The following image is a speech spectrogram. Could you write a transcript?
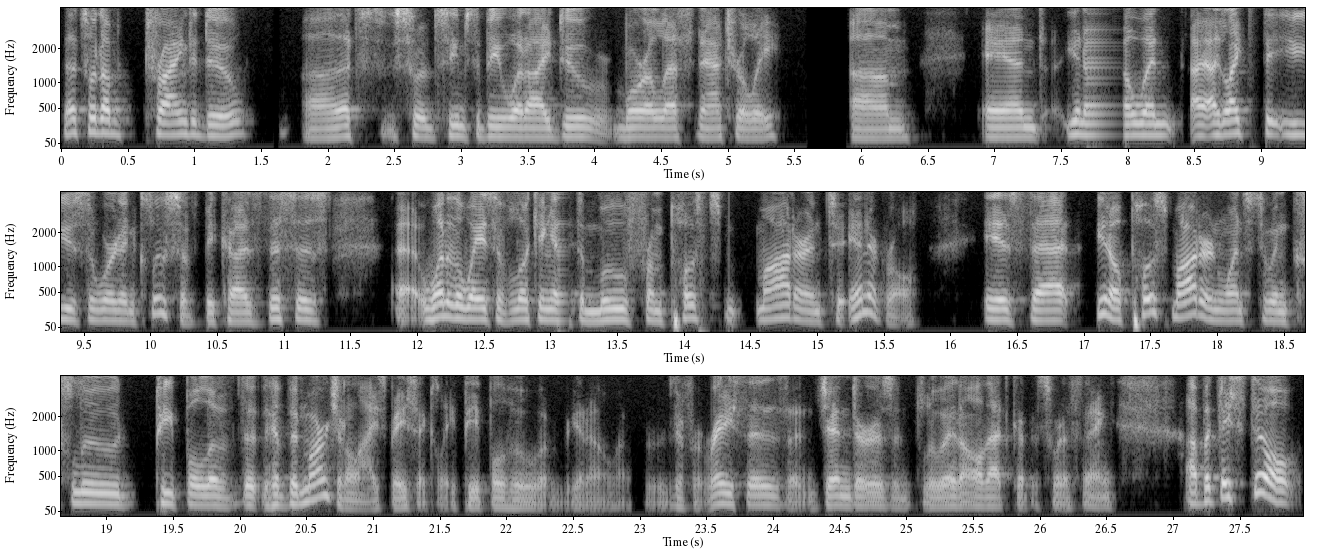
that's what I'm trying to do. Uh, that's sort of seems to be what I do more or less naturally. Um, and you know, when I, I like that you use the word inclusive because this is uh, one of the ways of looking at the move from postmodern to integral is that you know postmodern wants to include people of that have been marginalized basically. People who you know different races and genders and fluid all that kind of sort of thing. Uh, but they still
